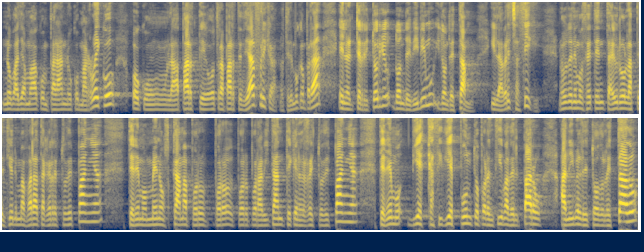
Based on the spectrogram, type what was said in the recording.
No vayamos a compararnos con Marruecos o con la parte, otra parte de África. Nos tenemos que comparar en el territorio donde vivimos y donde estamos. Y la brecha sigue. Nosotros tenemos 70 euros las pensiones más baratas que el resto de España, tenemos menos camas por, por, habitante que en el resto de España, tenemos 10, casi 10 puntos por encima del paro a nivel de todo el Estado,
